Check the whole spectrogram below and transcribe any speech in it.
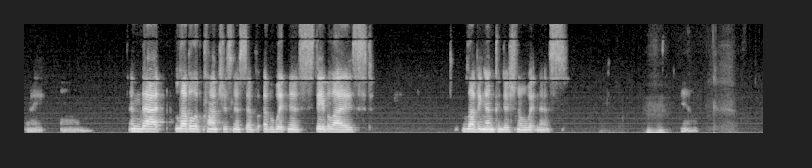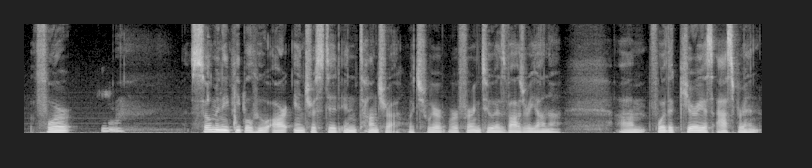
right? Um, and that level of consciousness of, of witness, stabilized, loving, unconditional witness. Mm-hmm. Yeah. For yeah. so many people who are interested in Tantra, which we're referring to as Vajrayana, um, for the curious aspirant,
